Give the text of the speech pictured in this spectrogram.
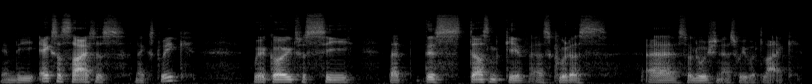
In the exercises next week, we're going to see that this doesn't give as good as a solution as we would like.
